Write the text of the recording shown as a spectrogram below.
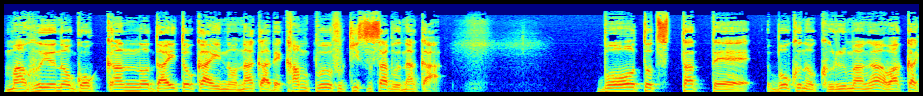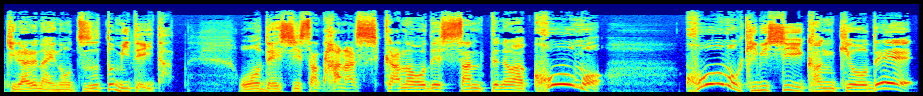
真冬の極寒の大都会の中で寒風吹きすさぶ中、ぼーっと突っ立って、僕の車が輪っか切られないのをずっと見ていた。お弟子さん、話家のお弟子さんってのは、こうも、こうも厳しい環境で、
